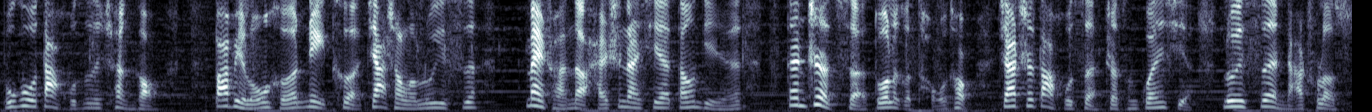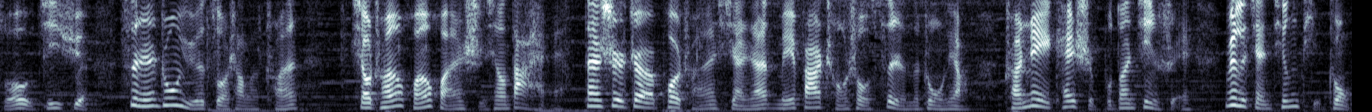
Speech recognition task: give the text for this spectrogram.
不顾大胡子的劝告，巴比龙和内特架上了路易斯。卖船的还是那些当地人，但这次多了个头头，加之大胡子这层关系，路易斯拿出了所有积蓄。四人终于坐上了船。小船缓缓驶向大海，但是这破船显然没法承受四人的重量，船内开始不断进水。为了减轻体重，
